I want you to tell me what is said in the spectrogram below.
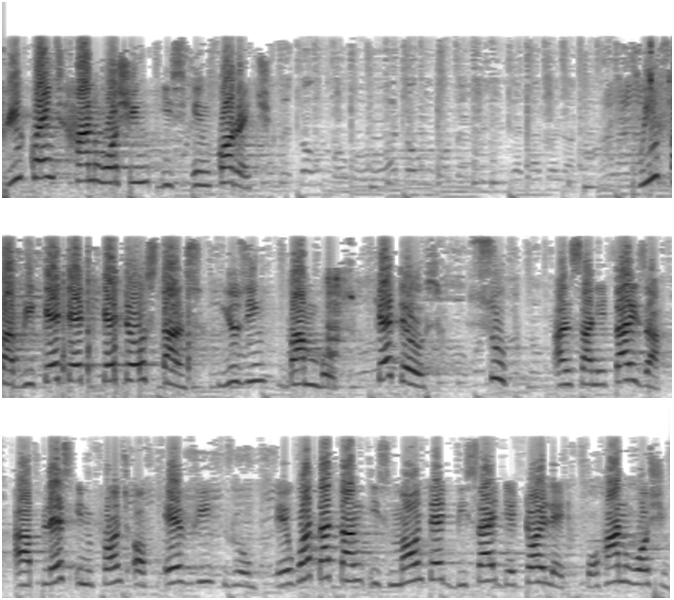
Frequent hand washing is encouraged. We fabricated kettle stands using bamboos. Kettles, soup, and sanitizer are placed in front of every room. A water tank is mounted beside the toilet for hand washing.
